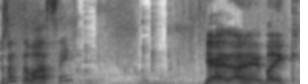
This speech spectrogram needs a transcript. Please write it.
Was that the last thing? Yeah, I like.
